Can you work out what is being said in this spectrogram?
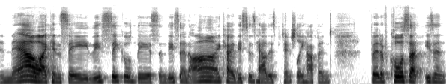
now i can see this equaled this and this and ah okay this is how this potentially happened. But of course that isn't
